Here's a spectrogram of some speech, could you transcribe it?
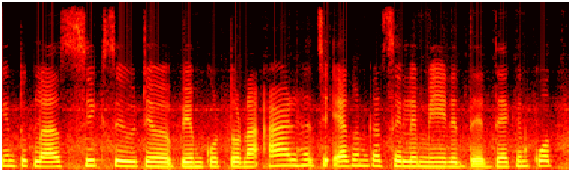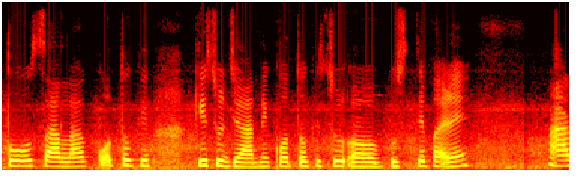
কিন্তু ক্লাস সিক্সে উঠে প্রেম করতো না। আর হচ্ছে এখনকার ছেলে মেয়েদের দেখেন কত চালাক, কত কিছু জানে, কত কিছু বুঝতে পারে। আর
